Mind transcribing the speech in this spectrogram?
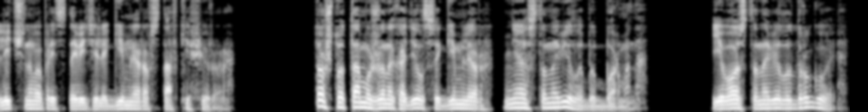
личного представителя Гиммлера в ставке фюрера. То, что там уже находился Гиммлер, не остановило бы Бормана. Его остановило другое.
